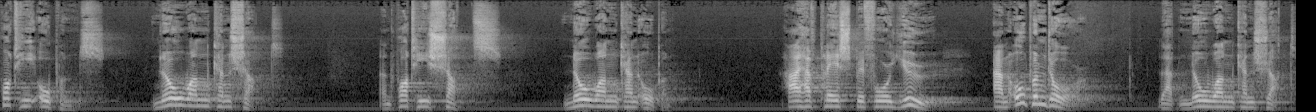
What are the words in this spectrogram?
What He opens, no one can shut. And what He shuts, no one can open. I have placed before you an open door that no one can shut.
